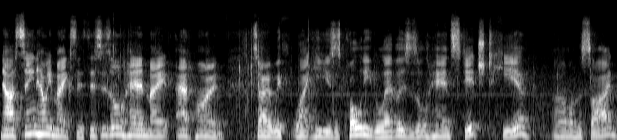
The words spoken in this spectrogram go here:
Now, I've seen how he makes this. This is all handmade at home. So with like he uses quality leather. This is all hand stitched here um, on the side.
